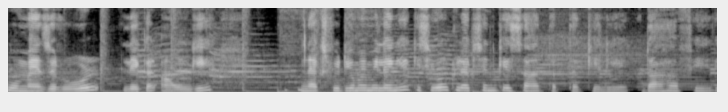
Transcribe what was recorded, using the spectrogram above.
वो मैं ज़रूर लेकर आऊँगी। नेक्स्ट वीडियो में मिलेंगे किसी और कलेक्शन के साथ। तब तक के लिए खुदा हाफिज़।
